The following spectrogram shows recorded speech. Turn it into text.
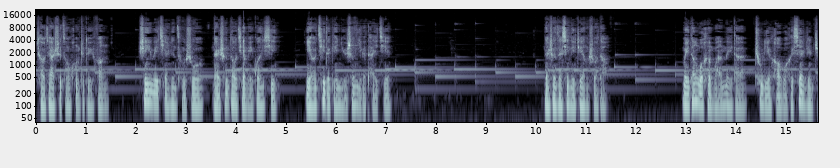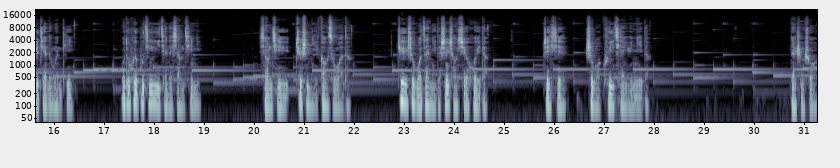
吵架时总哄着对方，是因为前任曾说男生道歉没关系，也要记得给女生一个台阶。男生在心里这样说道：“每当我很完美的处理好我和现任之间的问题，我都会不经意间的想起你，想起这是你告诉我的。”这也是我在你的身上学会的，这些是我亏欠于你的。男生说：“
